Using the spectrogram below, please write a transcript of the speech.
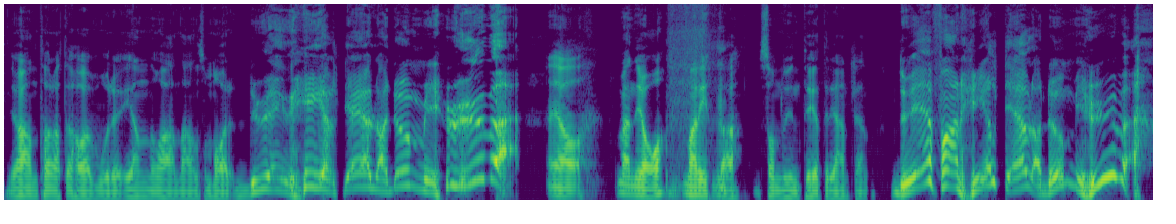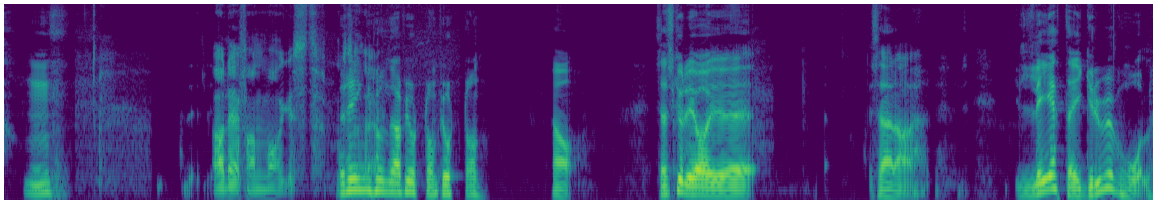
Jag antar att det har varit en och annan som har Du är ju helt jävla dum i huvudet! Ja. Men ja, Maritta, som du inte heter egentligen. Du är fan helt jävla dum i huvudet! Mm. Ja, det är fan magiskt. Ring jag säga. 114 14. Ja. Sen skulle jag ju så här leta i gruvhål.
